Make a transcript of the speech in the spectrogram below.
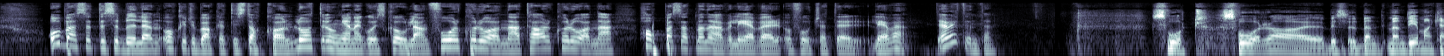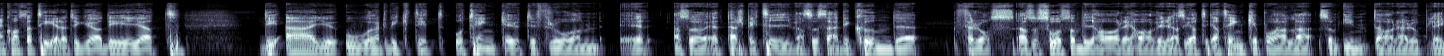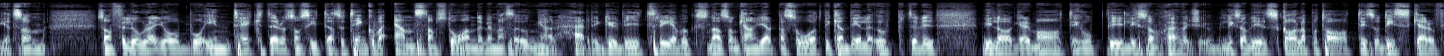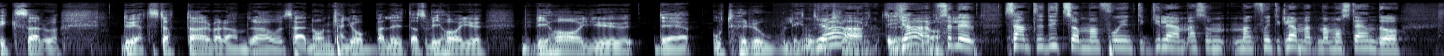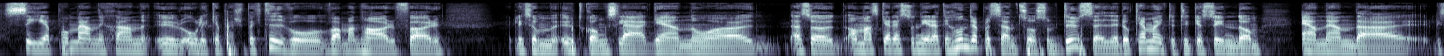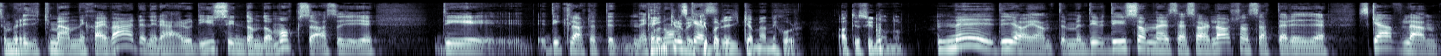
och bara sätter sig i bilen, åker tillbaka till Stockholm, låter ungarna gå i skolan, får corona, tar corona, hoppas att man överlever och fortsätter leva. Jag vet inte. Svårt, svåra eh, beslut. Men, men det man kan konstatera tycker jag det är ju att det är ju oerhört viktigt att tänka utifrån ett, alltså ett perspektiv. Alltså så här, det kunde för oss, alltså så som vi har det har vi det. Alltså jag, jag tänker på alla som inte har det här upplägget som, som förlorar jobb och intäkter och som sitter, alltså tänk att vara ensamstående med massa ungar. Herregud, vi är tre vuxna som kan hjälpas åt, vi kan dela upp det, vi, vi lagar mat ihop, vi liksom, liksom vi skalar potatis och diskar och fixar och du vet, stöttar varandra och så här, någon kan jobba lite. Alltså vi har ju, vi har ju det otroligt, Ja, otroligt eh, ja bra. absolut. Samtidigt som man får ju inte glömma, alltså, man får inte glömma att man måste ändå se på människan ur olika perspektiv och vad man har för liksom, utgångslägen och alltså, om man ska resonera till 100 procent så som du säger, då kan man ju inte tycka synd om en enda liksom, rik människa i världen i det här och det är ju synd om dem också. Alltså, det, det är klart att den Tänker du ekonomiska... mycket på rika människor? Att det är synd om dem? Nej, det gör jag inte. Men det, det är ju som när så här, Sara Larsson satt där i eh, Skavlan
